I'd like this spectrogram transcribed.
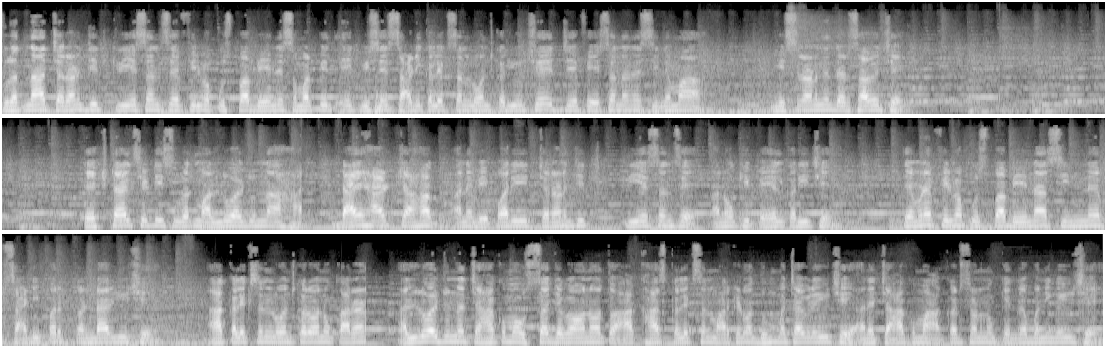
સુરતના ચરણજીત ક્રિએશન્સે ફિલ્મ પુષ્પા બેને સમર્પિત એક વિશેષ સાડી કલેક્શન લોન્ચ કર્યું છે, જે ફેશન અને સિનેમા મિશ્રણને દર્શાવે છે. ટેક્સટાઇલ સિટી સુરતમાં અલ્લુ અર્જુનના ડાય હાર્ડ ચાહક અને વેપારી ચરણજીત ક્રિએશન્સે અનોખી પહેલ કરી છે. તેમણે ફિલ્મ પુષ્પા બેના સીનને સાડી પર કંડાર્યું છે. આ કલેક્શન લોન્ચ કરવાનું કારણ અલ્લુ અર્જુનના ચાહકોમાં ઉત્સાહ જગાવવાનો હતો. આ ખાસ કલેક્શન માર્કેટમાં ધૂમ મચાવી રહ્યું છે અને ચાહકોમાં આકર્ષણનું કેન્દ્ર બની ગયું છે.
